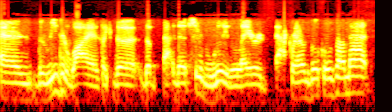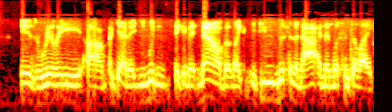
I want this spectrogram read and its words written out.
and the reason why is like the the the sort of really layered background vocals on that is really um, again you wouldn't think of it now, but like if you listen to that and then listen to like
